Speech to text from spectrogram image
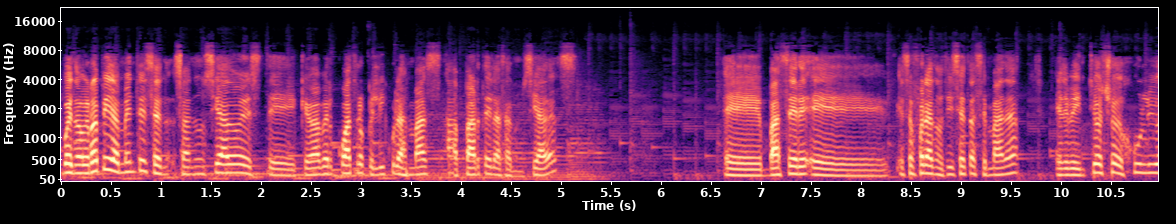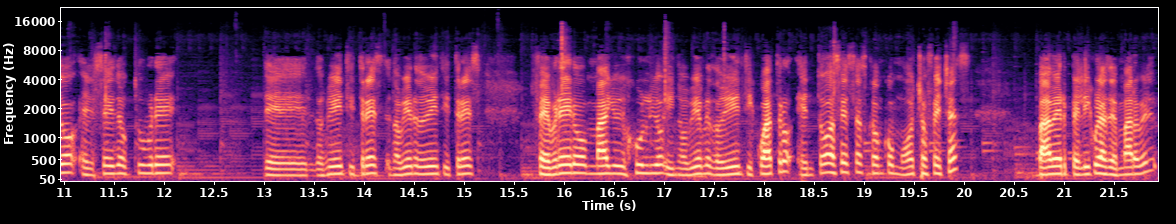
Bueno, rápidamente se, se ha anunciado este, que va a haber cuatro películas más aparte de las anunciadas. Eh, va a ser, eh, esa fue la noticia esta semana, el 28 de julio, el 6 de octubre de 2023, de noviembre de 2023, febrero, mayo y julio y noviembre de 2024. En todas estas son como ocho fechas. Va a haber películas de Marvel,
